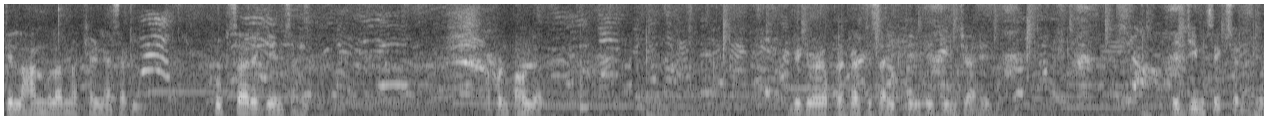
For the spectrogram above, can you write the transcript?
इथे लहान मुलांना खेळण्यासाठी खूप सारे गेम्स आहेत. आपण पाहूयात. वेगवेगळ्या प्रकारचे साहित्य इथे जिमचे आहेत. हे जिम सेक्शन आहे.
